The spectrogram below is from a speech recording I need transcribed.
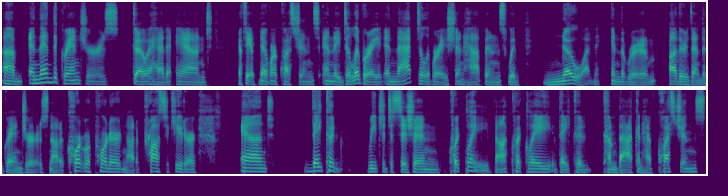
Um, and then the grand jurors go ahead and if they have no more questions and they deliberate and that deliberation happens with no one in the room other than the grand jurors, not a court reporter, not a prosecutor. And they could reach a decision quickly, not quickly. They could come back and have questions,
